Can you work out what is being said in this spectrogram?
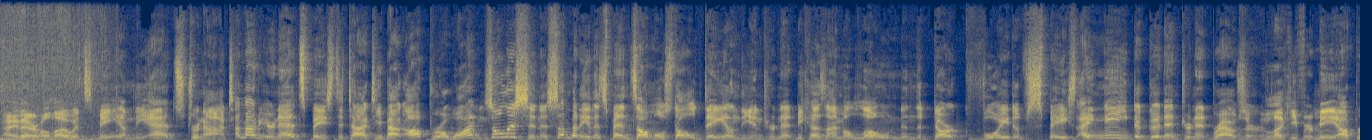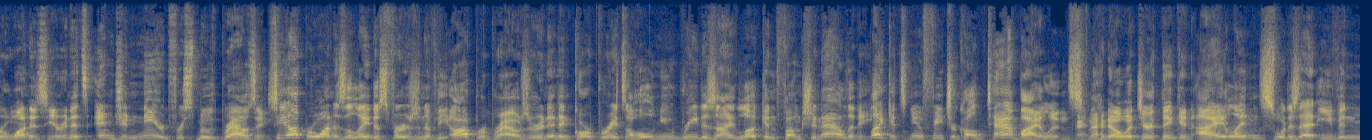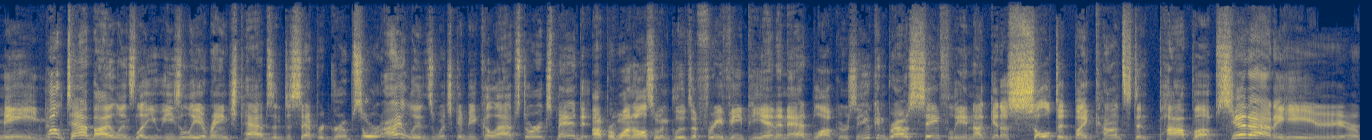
Hi there, hello, it's me, I'm the Adstronaut. I'm out here in ad space to talk to you about Opera One. So listen, as somebody that spends almost all day on the internet because I'm alone in the dark void of space, I need a good internet browser. And lucky for me, Opera One is here and it's engineered for smooth browsing. See, Opera One is the latest version of the Opera browser and it incorporates a whole new redesigned look and functionality. Like its new feature called Tab Islands. And I know what you're thinking, islands? What does that even mean? Well, Tab Islands let you easily arrange tabs into separate groups or islands which can be collapsed or expanded. Opera One also includes a free VPN and ad blocker so you can browse safely and not get assaulted by constant pop-ups. Get out of here,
